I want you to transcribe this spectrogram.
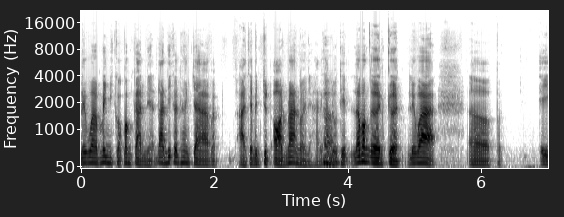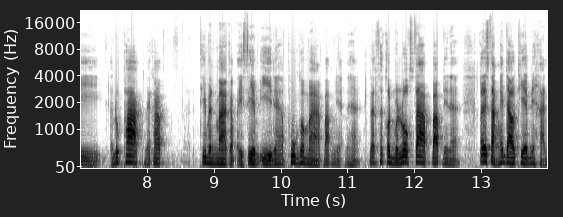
เรียกว่าไม่มีเกราะป้องกันเนี่ยด้านที่ค่อนข้างจะแบบ อาจจะเป็นจุดอ่อนมากหน่อยเนี่ยหันครัการบดวงอาทิตย์แล้วบังเอิญเกิดเรียกว่าเอ่อไออนุภาคนะครับที่มันมากับไอ CME นะครับพุ่งเข้ามาปั๊บเนี่ยนะฮะแล้วถ้าคนบนโลกทราบปั๊บเนี่ยนะก็เลยสั่งให้ดาวเทียมเนี่ยหัน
